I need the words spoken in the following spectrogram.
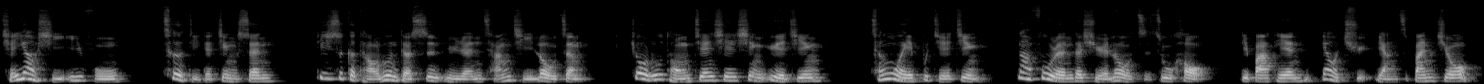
且要洗衣服，彻底的净身。第四个讨论的是女人长期漏症，就如同间歇性月经，成为不洁净。那妇人的血肉止住后，第八天要取两只斑鸠，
